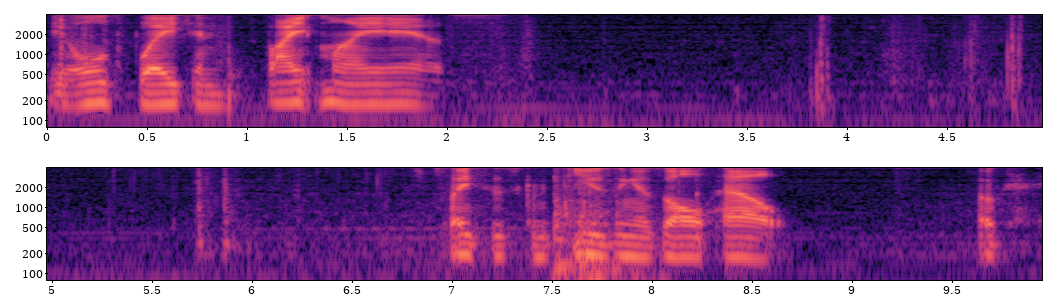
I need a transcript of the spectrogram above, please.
The old way can bite my ass. This place is confusing as all hell. Okay.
